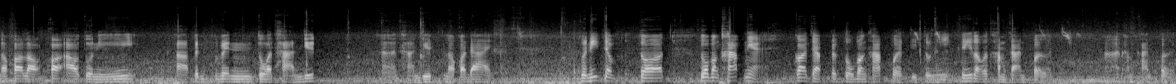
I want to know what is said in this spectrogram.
แล้วก็เราก็เอาตัวนี้เป็นเป็นตัวฐานยึดฐานยึดเราก็ได้ ตัวนี้จะตัวตัวบังคับเนี่ยก็จะเป็นตัวบังคับเปิดปิดตัวนี้ทีนี้เราก็ทำการเปิดอ่าทำการเปิด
